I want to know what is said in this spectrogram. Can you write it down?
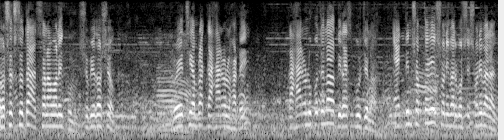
দর্শক শ্রোতা, আসসালামু আলাইকুম। সুপ্রিয় দর্শক, রয়েছি আমরা কাহারল হাটে। কাহারল উপজেলা, দিনাজপুর জেলা। একদিন সপ্তাহে শনিবার বসে, শনিবার আজ।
